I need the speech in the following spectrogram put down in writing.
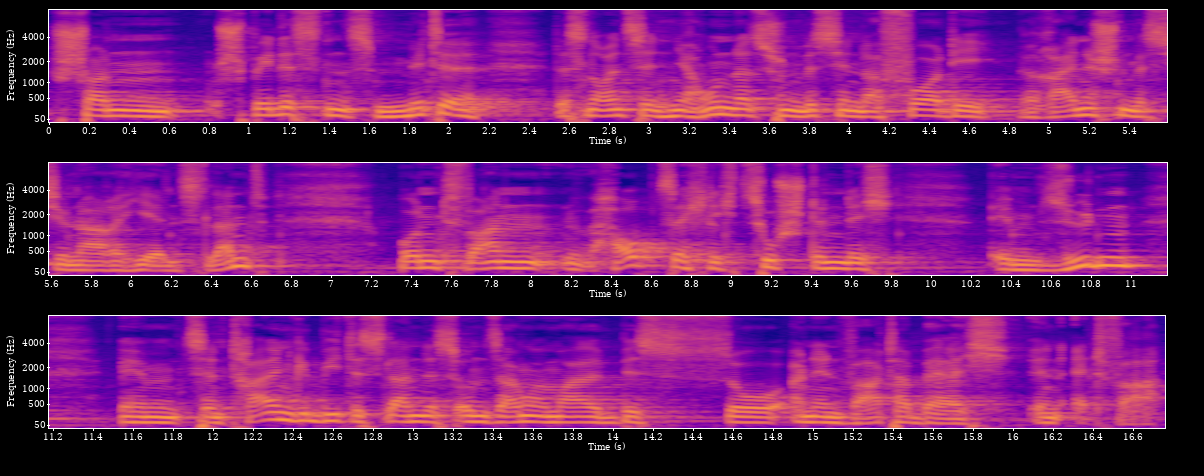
schon spätestens Mitte des 19. Jahrhunderts, schon ein bisschen davor, die rheinischen Missionare hier ins Land und waren hauptsächlich zuständig im Süden im zentralen Gebiet des Landes und sagen wir mal bis so an den Waterberg in etwa.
